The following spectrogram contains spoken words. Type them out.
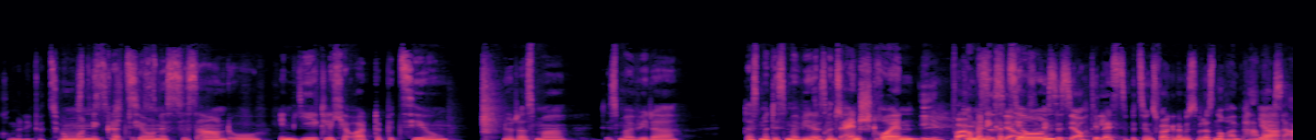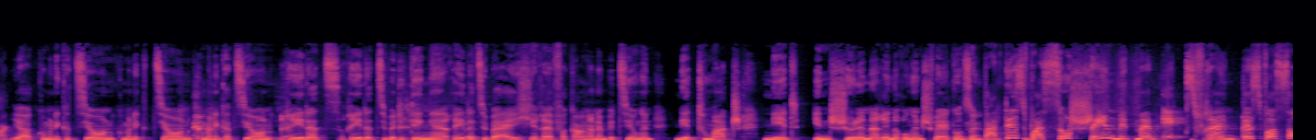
Kommunikation. Kommunikation ist das, ist das A und O in jeglicher Art der Beziehung. Nur dass man das mal wieder dass wir das mal wieder das kurz einstreuen. Eh. Vor allem Kommunikation. Es ist, ja auch, es ist ja auch die letzte Beziehungsfolge, da müssen wir das noch ein paar ja, Mal sagen. Ja, Kommunikation, Kommunikation, Kommunikation. ja. Redet, redet über die Dinge, redet über eure vergangenen Beziehungen. Nicht too much, nicht in schönen Erinnerungen schwelgen und sagen, bah, das war so schön mit meinem Ex-Freund, das war so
